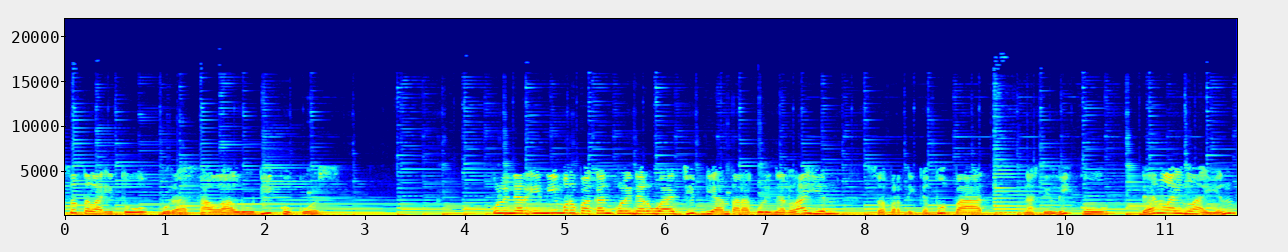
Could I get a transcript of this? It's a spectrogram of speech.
Setelah itu, burasa lalu dikukus. Kuliner ini merupakan kuliner wajib di antara kuliner lain seperti ketupat, nasi liku, dan lain-lain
